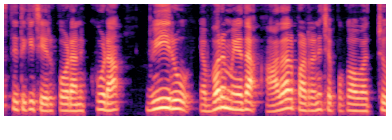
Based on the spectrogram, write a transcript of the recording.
స్థితికి చేరుకోవడానికి కూడా వీరు ఎవరి మీద ఆధారపడరని చెప్పుకోవచ్చు.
